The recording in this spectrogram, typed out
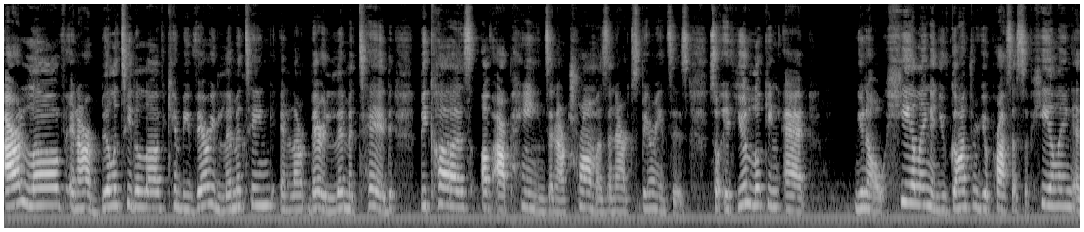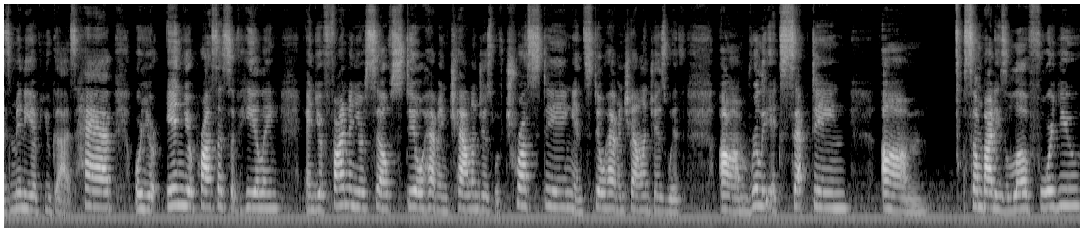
our love and our ability to love can be very limiting and very limited because of our pains and our traumas and our experiences. So if you're looking at you know, healing and you've gone through your process of healing, as many of you guys have, or you're in your process of healing and you're finding yourself still having challenges with trusting and still having challenges with um, really accepting um, somebody's love for you,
